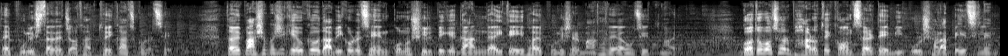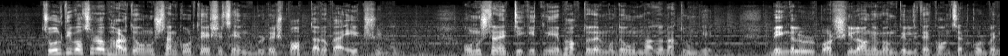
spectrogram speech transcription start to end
তাই পুলিশ তাদের যথার্থই কাজ করেছে। তবে পাশাপাশি কেউ কেউ দাবি করেছেন, কোনো শিল্পীকে গান গাইতে এইভাবে পুলিশের বাধা দেওয়া উচিত নয়। গত বছর ভারতে কনসার্টে বিপুল সাড়া পেয়েছিলেন। চলতি বছরও ভারতে অনুষ্ঠান করতে এসেছেন ব্রিটিশ পপ তারকা এড শিরান অনুষ্ঠানের টিকিট নিয়ে ভক্তদের মধ্যে উন্মাদনা তুঙ্গে। বেঙ্গালুরুর পর শিলং এবং দিল্লিতে কনসার্ট করবেন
